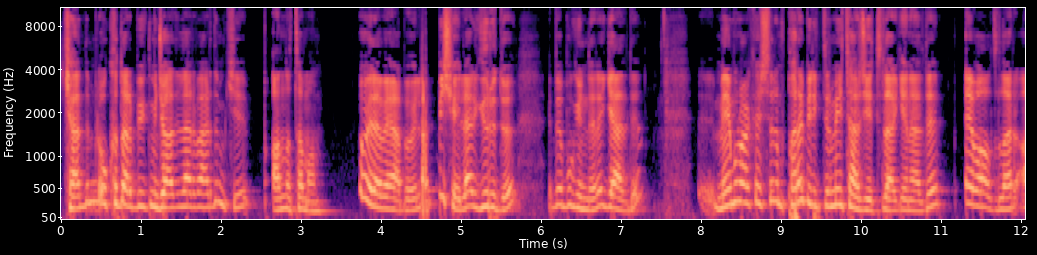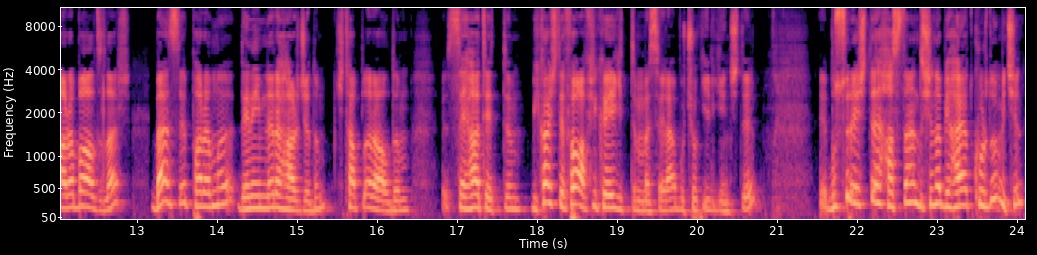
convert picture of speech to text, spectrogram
Kendimle o kadar büyük mücadeleler verdim ki anlatamam. Öyle veya böyle bir şeyler yürüdü ve bugünlere geldi. E, memur arkadaşlarım para biriktirmeyi tercih ettiler genelde. Ev aldılar, araba aldılar. Bense paramı deneyimlere harcadım. Kitaplar aldım, seyahat ettim. Birkaç defa Afrika'ya gittim mesela. Bu çok ilginçti. E, bu süreçte hastane dışında bir hayat kurduğum için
